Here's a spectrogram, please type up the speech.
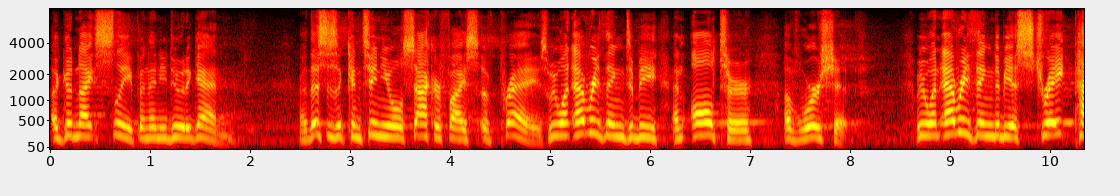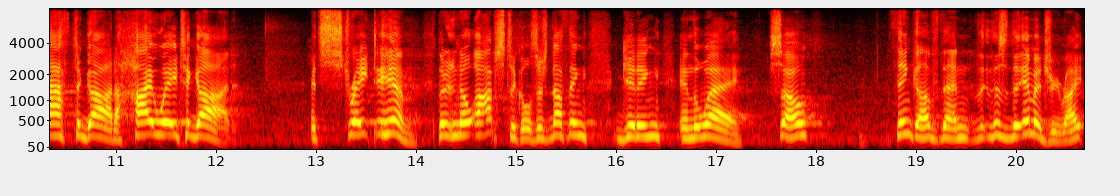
a good night's sleep and then you do it again this is a continual sacrifice of praise. We want everything to be an altar of worship. We want everything to be a straight path to God, a highway to God. It's straight to Him. There's no obstacles, there's nothing getting in the way. So, think of then, this is the imagery, right?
